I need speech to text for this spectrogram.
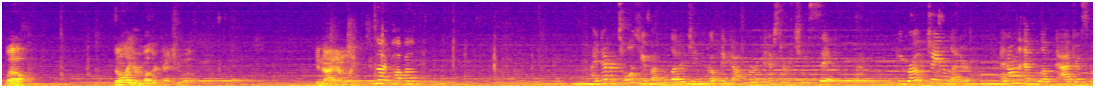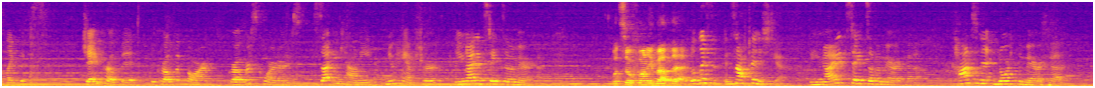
Well, don't let your mother catch you up. Good night, Emily. Good night, Papa. I never told you about the letter Jane Crofut got for her minister when she was sick. He wrote Jane a letter, and on the envelope the address went like this. Jane Crofut, the Crofut Farm, Grover's Corners, Sutton County, New Hampshire, the United States of America. What's so funny about that? But listen, it's not finished yet. The United States of America, continent North America,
